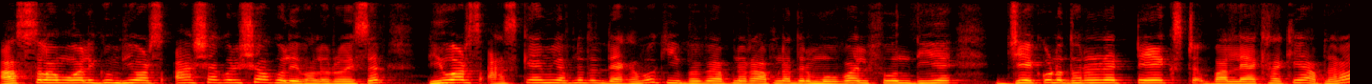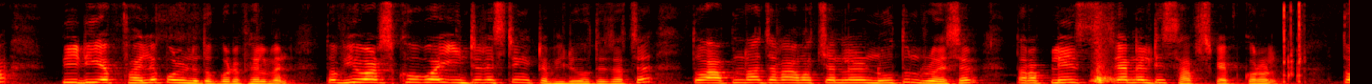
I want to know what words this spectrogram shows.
আসসালামু আলাইকুম ভিউয়ার্স, আশা করি সকলেই ভালো রয়েছেন। ভিউয়ার্স, আজকে আমি আপনাদের দেখাবো কীভাবে আপনারা আপনাদের মোবাইল ফোন দিয়ে যে কোনো ধরনের টেক্সট বা লেখাকে আপনারা পিডিএফ ফাইলে পরিণত করে ফেলবেন। তো ভিউয়ার্স, খুবই ইন্টারেস্টিং একটা ভিডিও হতে যাচ্ছে। তো আপনারা যারা আমার চ্যানেলে নতুন রয়েছেন, তারা প্লিজ চ্যানেলটি সাবস্ক্রাইব করুন। তো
